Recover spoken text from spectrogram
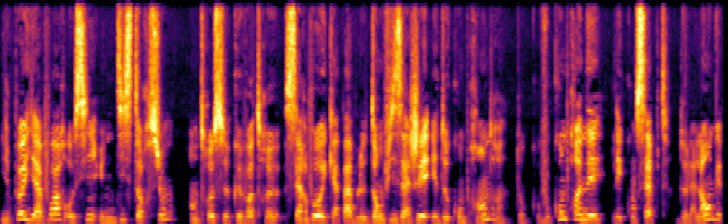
Il peut y avoir aussi une distorsion entre ce que votre cerveau est capable d'envisager et de comprendre. Donc, vous comprenez les concepts de la langue,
